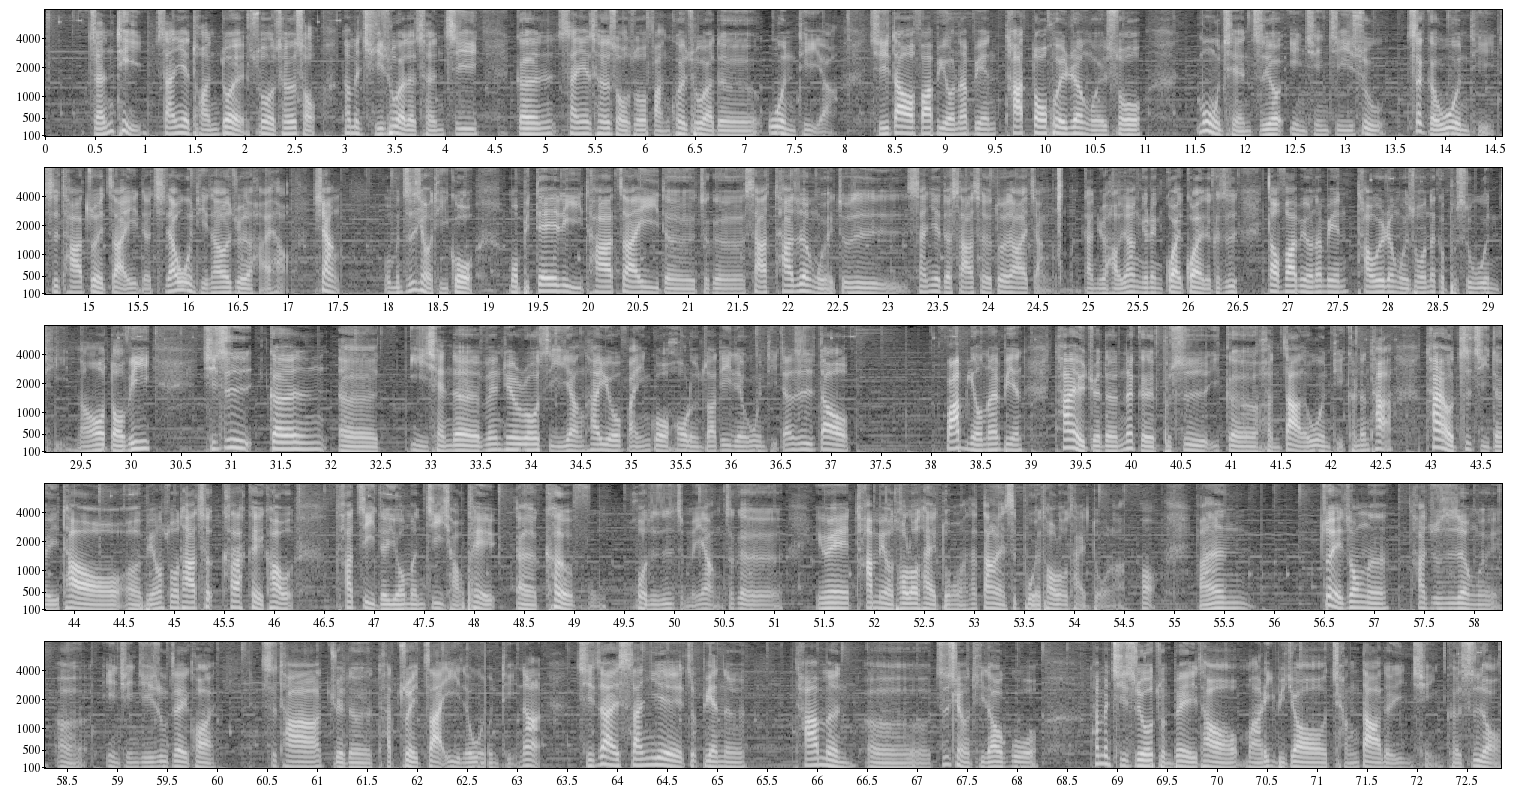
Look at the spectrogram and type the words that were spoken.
整体三叶团队所有车手，他们骑出来的成绩跟三叶车手所反馈出来的问题啊，其实到 Fabio 那边，他都会认为说，目前只有引擎极速这个问题是他最在意的，其他问题他都觉得还好。像我们之前有提过，Morbidelli 他在意的这个刹，他认为就是三叶的刹车对他来讲，感觉好像有点怪怪的。可是到 Fabio 那边，他会认为说那个不是问题。然后 Dovi 其实跟呃以前的 Valentino Rossi 一样，他有反映过后轮抓地力的问题。但是到 Fabio 那边，他也觉得那个不是一个很大的问题。可能他他有自己的一套呃，比方说他车他可以靠。他自己的油门技巧配呃克服，或者是怎么样？这个因为他没有透露太多嘛，他当然是不会透露太多了哦。反正最终呢，他就是认为呃引擎技术这一块是他觉得他最在意的问题。那其实在三叶这边呢，他们呃之前有提到过，他们其实有准备一套马力比较强大的引擎，可是哦。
